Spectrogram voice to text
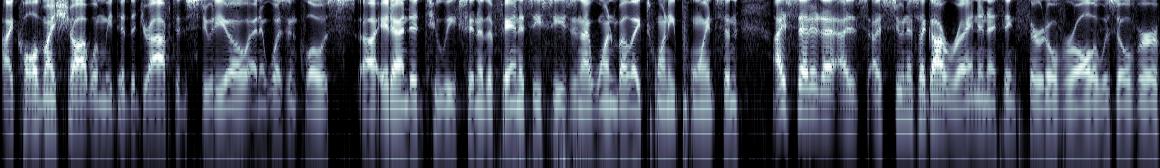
I called my shot when we did the draft in the studio, and it wasn't close. Uh, it ended two weeks into the fantasy season. I won by like 20 points, and I said it as as soon as I got ranked, and I think third overall, it was over.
